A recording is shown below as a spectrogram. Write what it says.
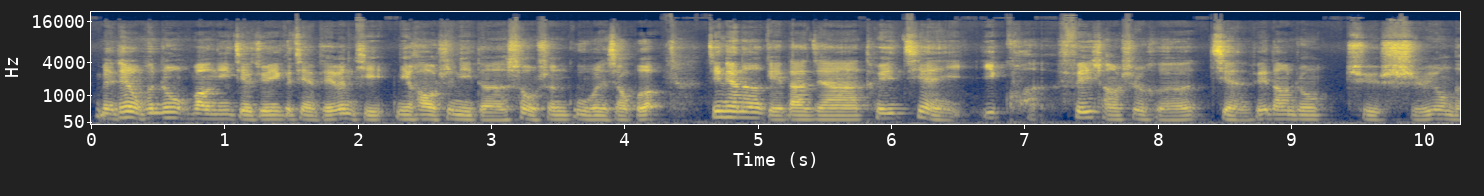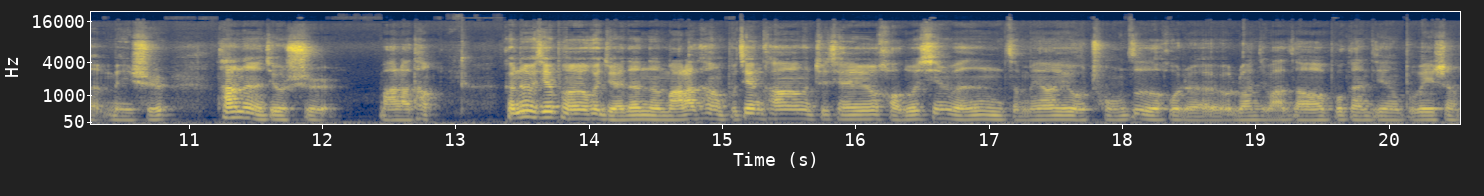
每天五分钟，帮你解决一个减肥问题。你好，我是你的瘦身顾问小博。今天呢，给大家推荐一款非常适合减肥当中去食用的美食，它呢就是麻辣烫。可能有些朋友会觉得呢，麻辣烫不健康，之前有好多新闻，怎么样又有虫子或者有乱七八糟不干净不卫生。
